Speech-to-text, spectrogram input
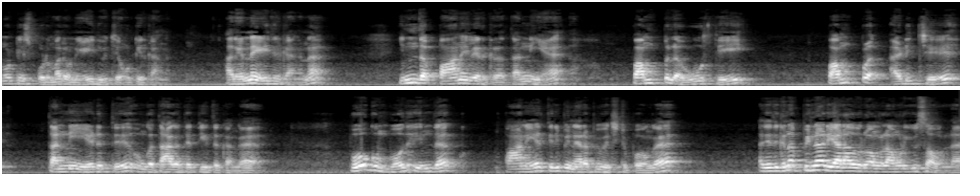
நோட்டீஸ் போர்டு மாதிரி ஒன்று எழுதி வச்சு ஒட்டியிருக்காங்க. அதில் என்ன எழுதியிருக்காங்கன்னா இந்த பானையில் இருக்கிற தண்ணியை பம்பில் ஊற்றி பம்பை அடித்து தண்ணி எடுத்து உங்கள் தாகத்தை தீர்த்துக்கங்க. போகும்போது இந்த பானையை திருப்பி நிரப்பி வச்சுட்டு போங்க. அது எதுக்குன்னா பின்னாடி யாராவது வருவாங்களா அவங்களுக்கு யூஸ் ஆகும்ல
